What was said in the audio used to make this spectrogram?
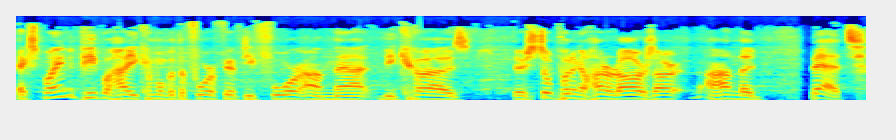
Explain to people how you come up with the 454 on that because they're still putting $100 on the bet.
